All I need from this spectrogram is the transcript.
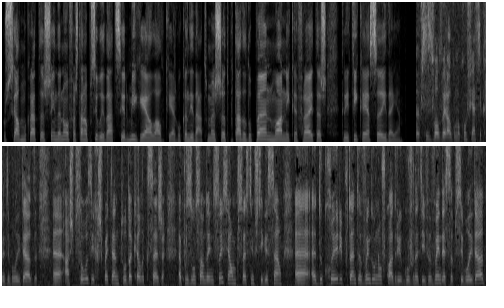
Os social-democratas ainda não afastaram a possibilidade de ser Miguel Albuquerque o candidato, mas a deputada do PAN, Mónica Freitas, critica essa ideia. É preciso devolver alguma confiança e credibilidade uh, às pessoas e respeitando toda aquela que seja a presunção da inocência. Há um processo de investigação uh, a decorrer e, portanto, havendo um novo quadro governativo, vem dessa possibilidade,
